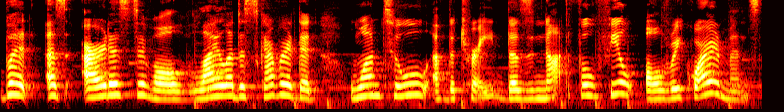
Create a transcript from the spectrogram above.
but as artists evolve, Lila discovered that one tool of the trade does not fulfill all requirements.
